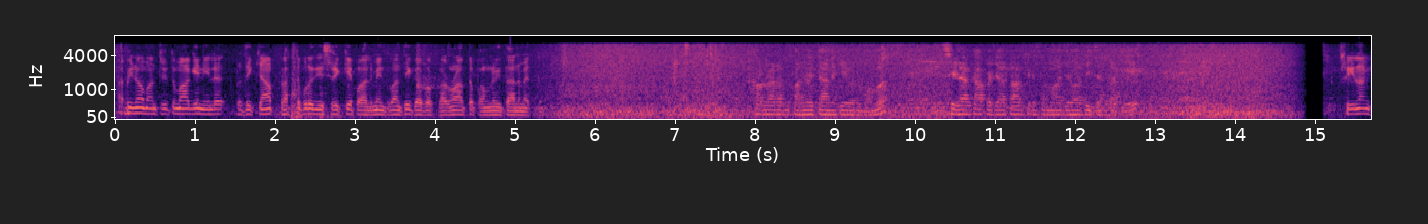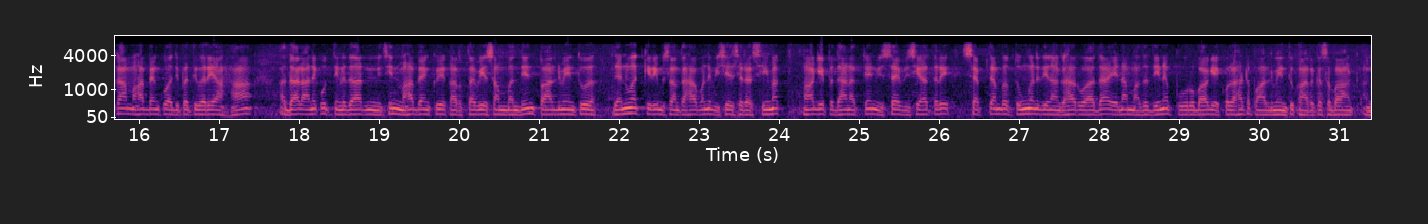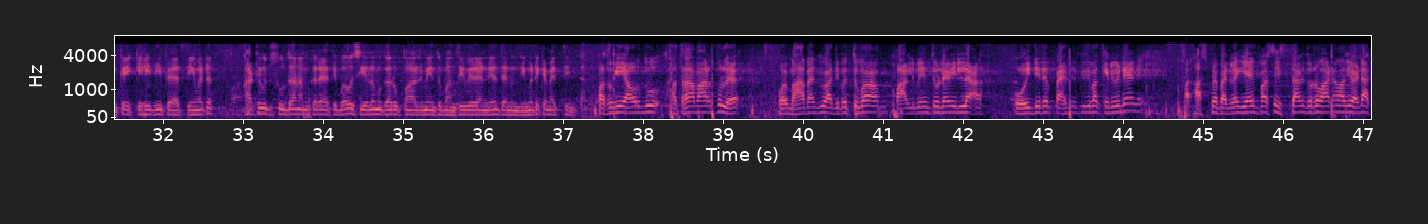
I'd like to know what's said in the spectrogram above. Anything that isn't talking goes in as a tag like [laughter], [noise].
අභිනව මන්ත්‍රීතුමාගේ නිල ප්‍රතිඥා රත්නපුර දිස්ත්‍රික්කයේ පාර්ලිමේන්තු මන්ත්‍රී ගරු කරුණාරත්න පරණවිතාන මැතිතුමා. කරුණාරත්න පරණවිතාන කියවන මම ශ්‍රී ලංකා ප්‍රජාතාන්ත්‍රික සමාජවාදී ජනතාවගේ ශ්‍රී ලංකා මහ බැංකුව අධිපතිවරයා හා අදාළ අනෙකුත් නිලධාරීන් විසින් මහ බැංකුවේ කර්තව්‍ය සම්බන්ධයෙන් පාර්ලිමේන්තුව දැනුවත් කිරීම සඳහා වන විශේෂ රැස්වීමක් මාගේ ප්‍රධානත්වයෙන් 2024 සැප්තැම්බර් 3 වන දින අඟහරුවාදා එනම් අද දින පූර්ව භාග 11ට පාර්ලිමේන්තු කාරක සභා අංක 1 හිදී පැවැත්වීමට කටයුතු සූදානම් කර ඇති බව සියලුම ගරු පාර්ලිමේන්තු මන්ත්‍රීවරයන් දැනුම් දීමට කැමැත්තිමි. පසුගිය අවුරුදු හතරමාර තුළ ඔය මහ බැංකුවේ අධිපතිතුමා පාර්ලිමේන්තුවට ඇවිල්ලා ওই විදිහට පැහැදිලි කිරීමක් කෙරුවේ නෑනේ. අස්පේ පැනලා ගියයින් පස්සේ ස්ථාන දොර වහනවා වගේ වැඩක්.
